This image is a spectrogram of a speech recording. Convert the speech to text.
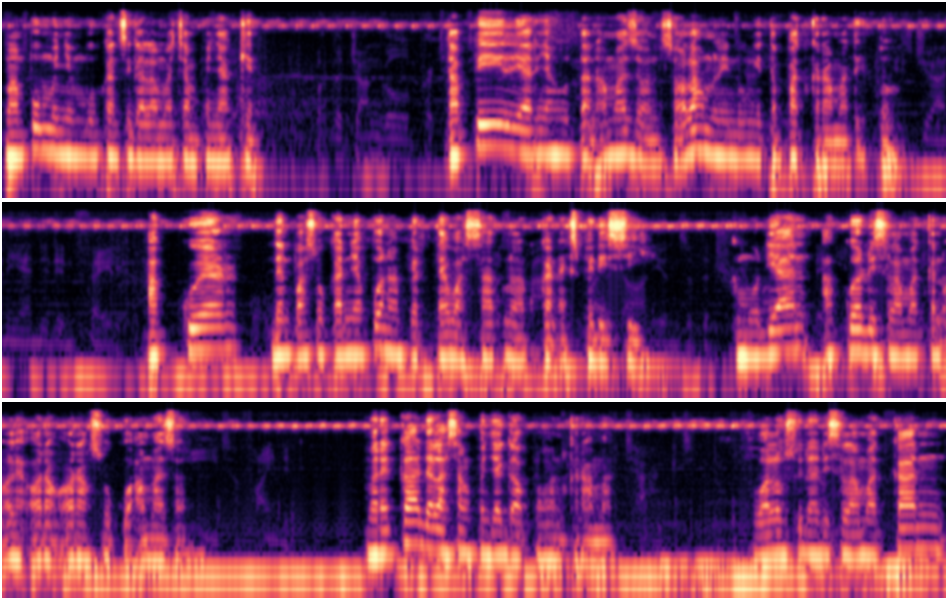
mampu menyembuhkan segala macam penyakit. Tapi liarnya hutan Amazon seolah melindungi tempat keramat itu. Aquer dan pasukannya pun hampir tewas saat melakukan ekspedisi. Kemudian Aquer diselamatkan oleh orang-orang suku Amazon. Mereka adalah sang penjaga pohon keramat. Walau sudah diselamatkan,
